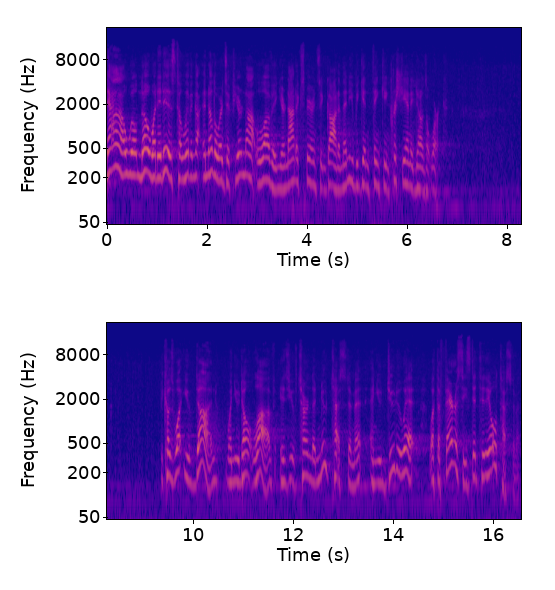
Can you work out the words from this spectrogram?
Now we'll know what it is to live in God. In other words, if you're not loving, you're not experiencing God, and then you begin thinking Christianity doesn't work. Because what you've done when you don't love is you've turned the New Testament and you do to it what the Pharisees did to the Old Testament.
